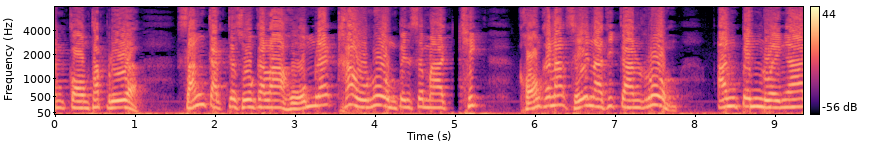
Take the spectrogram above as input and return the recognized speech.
รกองทัพเรือ สังกัดกระทรวงกลาโหมและเข้าร่วมเป็นสมาชิกของคณะเสนาธิการร่วม อันเป็นหน่วยงาน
